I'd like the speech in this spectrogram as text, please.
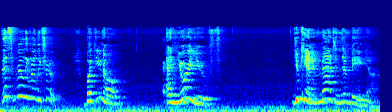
That's really, really true. But you know, in your youth, you can't imagine them being young.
